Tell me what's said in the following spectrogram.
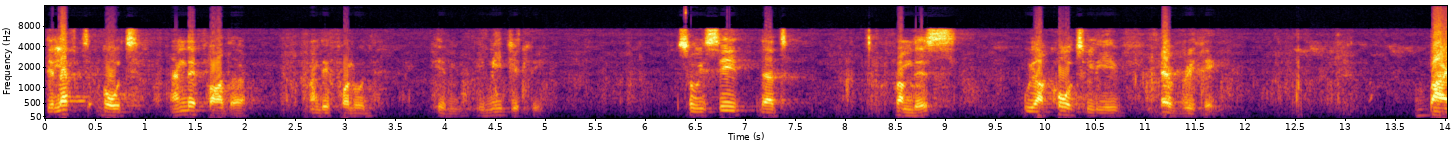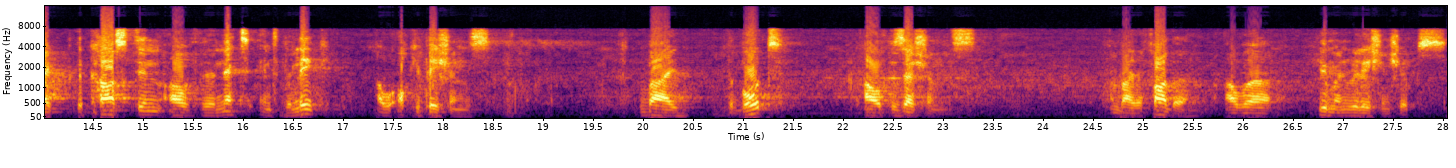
they left boat and their father and they followed him immediately. So we see that from this, we are called to leave everything. By the casting of the net into the lake, our occupations. By the boat, our possessions. And by the Father, our human relationships.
